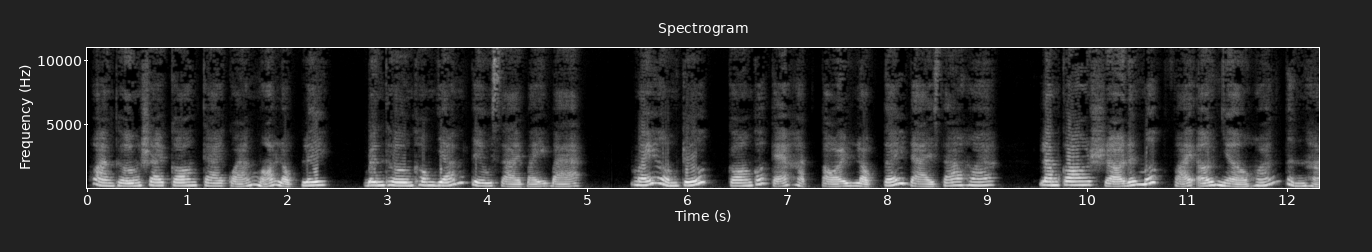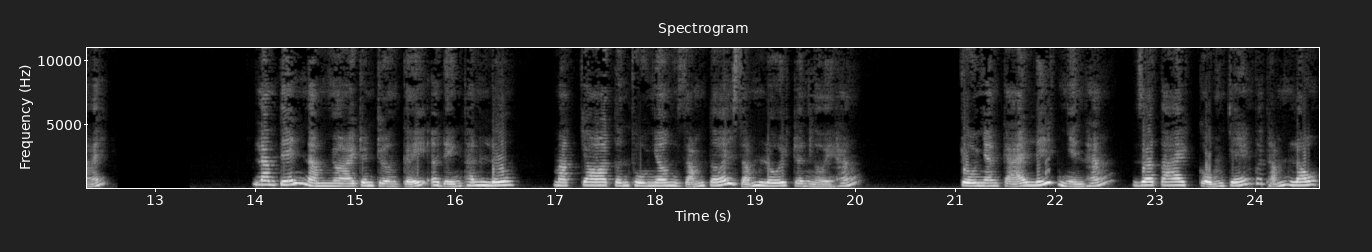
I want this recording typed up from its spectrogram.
Hoàng thượng sai con cai quản mỏ lộc ly, bình thường không dám tiêu xài bậy bạ. Mấy hôm trước, con có kẻ hạch tội lộc tế đài xa hoa, làm con sợ đến mức phải ở nhờ hoán tình hải. Lam Tiến nằm ngoài trên trường kỷ ở điện Thanh Lương, mặc cho tên phu nhân dẫm tới dẫm lui trên người hắn. Chu nhân cải liếc nhìn hắn, giơ tay cụm chén với thẩm lâu.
